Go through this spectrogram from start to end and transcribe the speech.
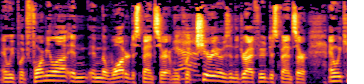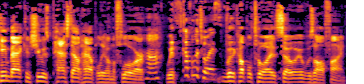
and we put formula in in the water dispenser and we put Cheerios in the dry food dispenser and we came back and she was passed out happily on the floor with A couple of toys. with a couple of toys so it was all fine.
